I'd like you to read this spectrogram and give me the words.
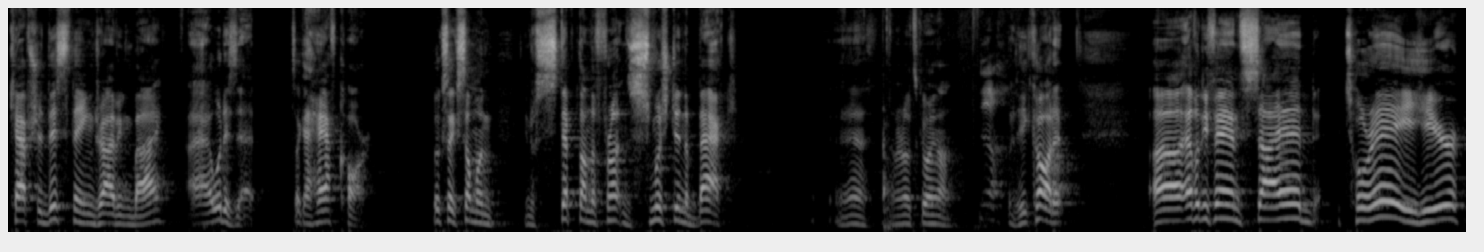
captured this thing driving by. Uh, what is that? It's like a half car. Looks like someone you know stepped on the front and smushed in the back. Yeah, I don't know what's going on, But he caught it. Uh, FLD fan Syed Torre here.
